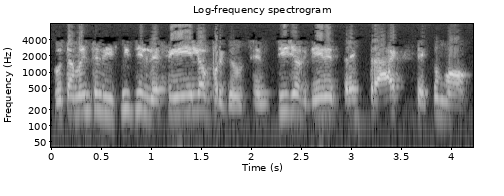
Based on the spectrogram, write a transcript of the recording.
Justamente es difícil definirlo porque un sencillo que tiene tres tracks es como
